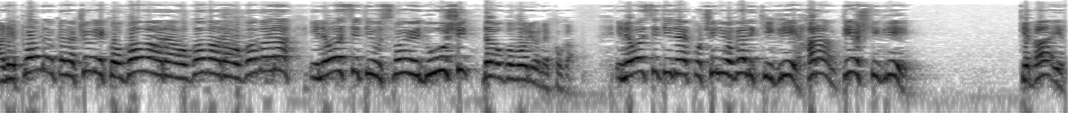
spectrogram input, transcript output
Ali je problem kada čovjek ogovara, ogovara, ogovara i ne osjeti u svojoj duši da je ogovorio nekoga. I ne osjeti da je počinio veliki grije, haram, teški grije. Kebair,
